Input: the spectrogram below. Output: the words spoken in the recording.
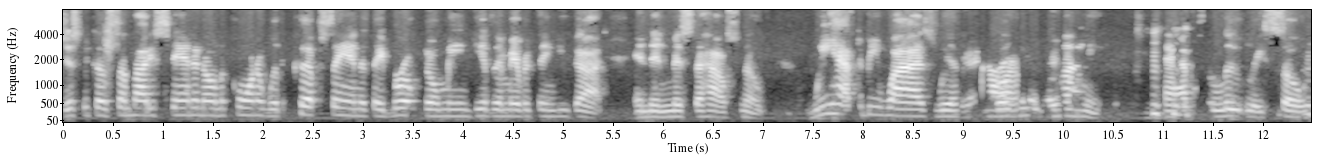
Just because somebody's standing on the corner with a cup saying that they broke don't mean give them everything you got and then miss the house note. We have to be wise with our money. Absolutely. So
